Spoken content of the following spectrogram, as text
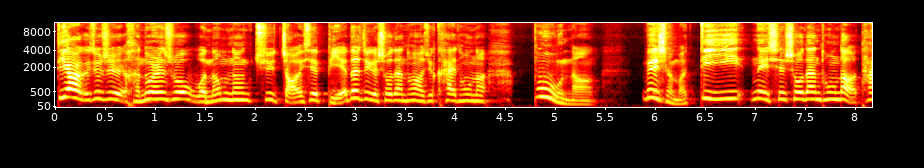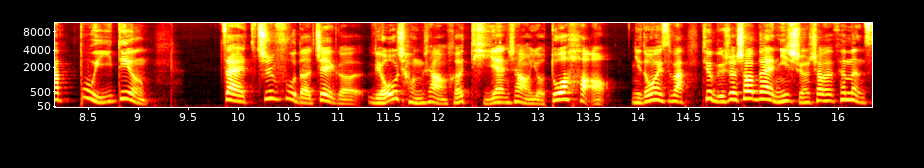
第二个就是很多人说我能不能去找一些别的这个收单通道去开通呢？不能，为什么？第一，那些收单通道它不一定。在支付的这个流程上和体验上有多好，你懂我意思吧？就比如说 Shopify，你使用 Shopify Payments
